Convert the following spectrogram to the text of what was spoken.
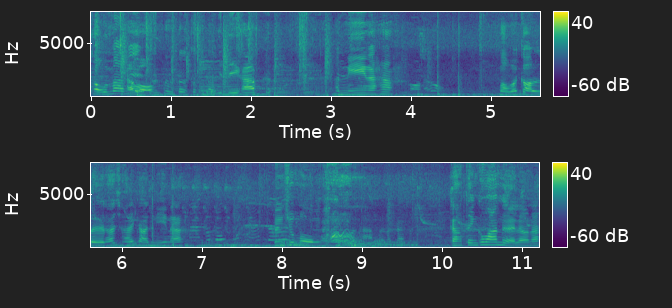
ขอบคุณมากครับผมยินดีครับ อันนี้นะฮะบอกไว้ก่อนเลยถ้าใช้การนี้นะเป็นชั่วโมงกลางเต็นท์ก็ว่าเหนื่อยแล้วนะ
